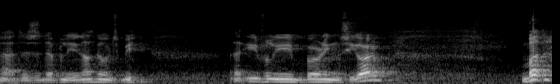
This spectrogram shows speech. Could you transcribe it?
Yeah, this is definitely not going to be an evenly burning cigar. But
